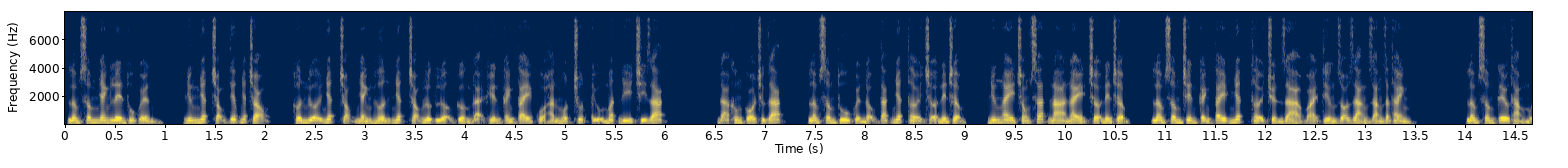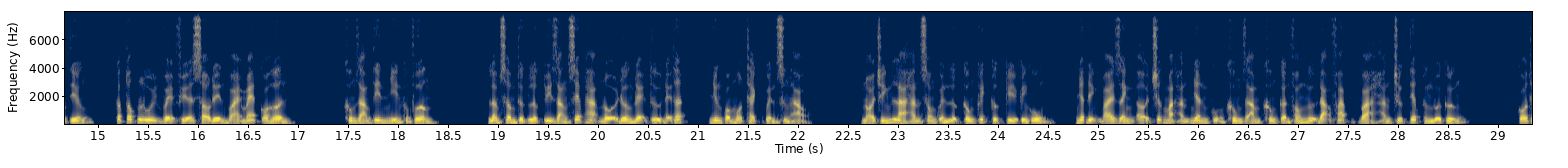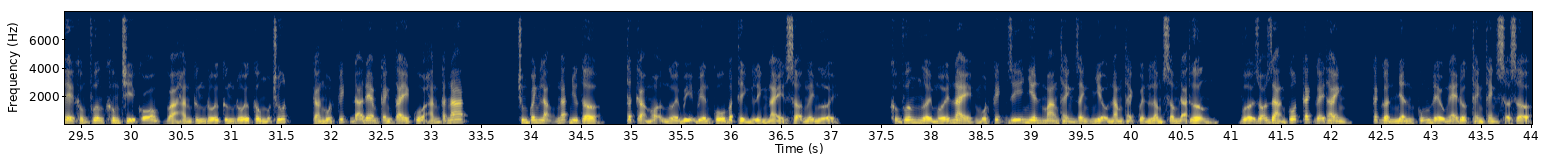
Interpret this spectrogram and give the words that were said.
Lâm sâm nhanh lên thu quyền nhưng nhất trọng tiếp nhất trọng hơn nữa nhất trọng nhanh hơn nhất trọng lực lượng cường đại khiến cánh tay của hắn một chút tự mất đi trí giác. Đã không có trực giác lâm sâm thu quyền động tác nhất thời trở nên chậm nhưng ngay trong sát na này trở nên chậm lâm sâm trên cánh tay nhất thời chuyển ra vài tiếng rõ ràng răng rắc thanh lâm sâm kêu thảm một tiếng, cấp tốc lui về phía sau đến vài mét có hơn. Không dám tin nhìn khổng phương. Lâm sâm thực lực tuy rằng xếp hạng nội đường đệ tử đệ thất, nhưng có một thạch quyền xưng hảo. Nói chính là hắn song quyền lực công kích cực kỳ kinh khủng, nhất định bài danh ở trước mặt hắn nhân cũng không dám không cần phòng ngự đạo pháp và hắn trực tiếp cứng đối cứng. Có thể khổng phương không chỉ có và hắn cứng đối cứng đối công một chút, càng một kích đã đem cánh tay của hắn cắt nát. T r u n g quanh lặng ngắt như tờ, tất cả mọi người bị biến cố bất thình lình này sợ ngây người. Khổng phương người mới này một kích dĩ nhiên mang thành danh nhiều năm thạch quyền lâm Sâm đả thương, vừa rõ ràng cốt cách gãy thanh cách gần nhân cũng đều nghe được thanh thanh sở sở.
